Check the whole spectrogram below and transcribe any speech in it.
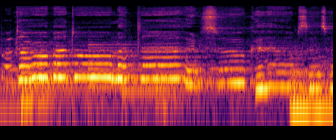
뻗어봐도 맞닿을 수가 없어서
